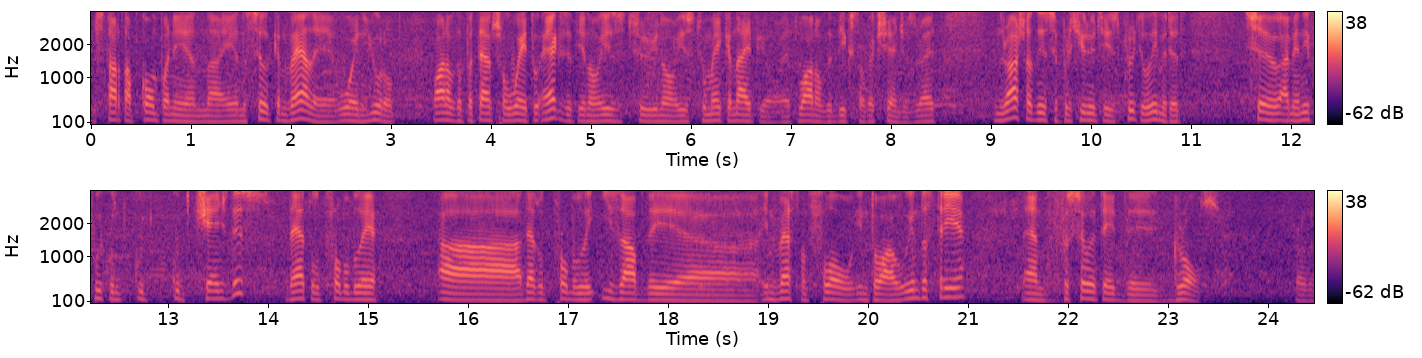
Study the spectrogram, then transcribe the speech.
a startup company in uh, in Silicon Valley or in Europe, one of the potential way to exit, you know, is to you know is to make an IPO at one of the big stock exchanges, right? In Russia, this opportunity is pretty limited. So I mean, if we could could, could change this, that will probably that would probably ease up the uh, investment flow into our industry and facilitate the growth further.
